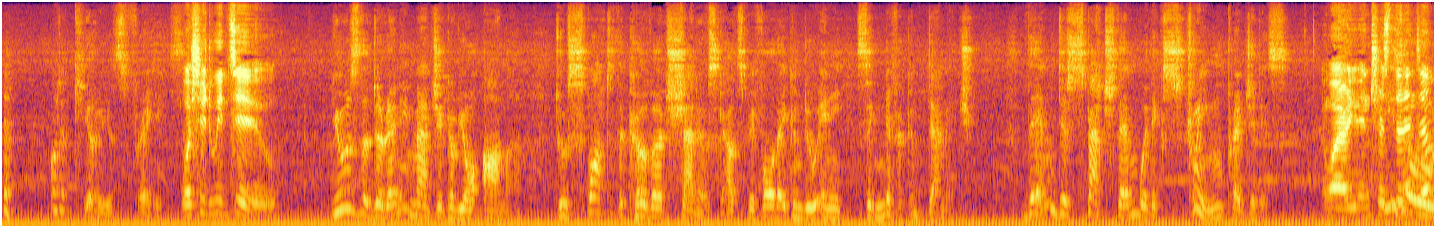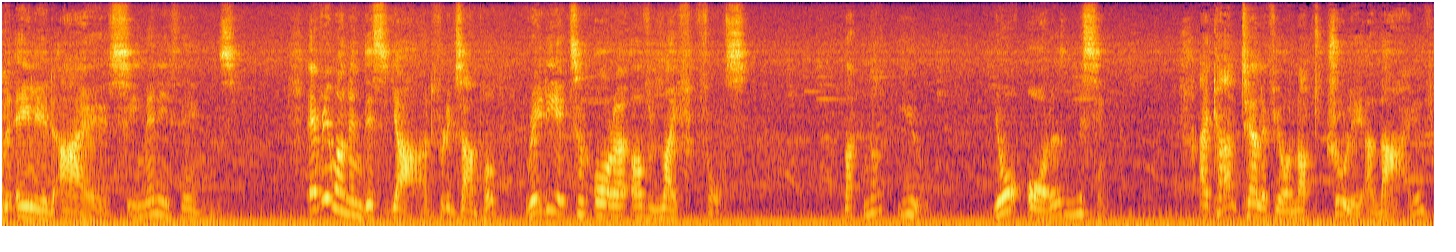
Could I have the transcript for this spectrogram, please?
What a curious phrase. What should we do Use the Direnni magic of your armor to spot the covert Shadow Scouts before they can do any significant damage. Then dispatch them with extreme prejudice. Why are you interested These in old them? Ayleid eyes see many things. Everyone in this yard, for example, radiates an aura of life force. But not you. Your aura's missing. I can't tell if you're not truly alive,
